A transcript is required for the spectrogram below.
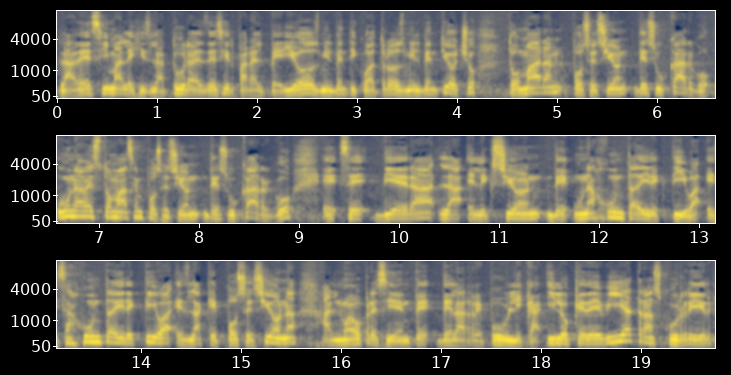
la décima legislatura, es decir, para el periodo 2024-2028, tomaran posesión de su cargo. Una vez tomasen posesión de su cargo, eh, se diera la elección de una junta directiva. Esa junta directiva es la que posesiona al nuevo presidente de la República. Y lo que debía transcurrir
